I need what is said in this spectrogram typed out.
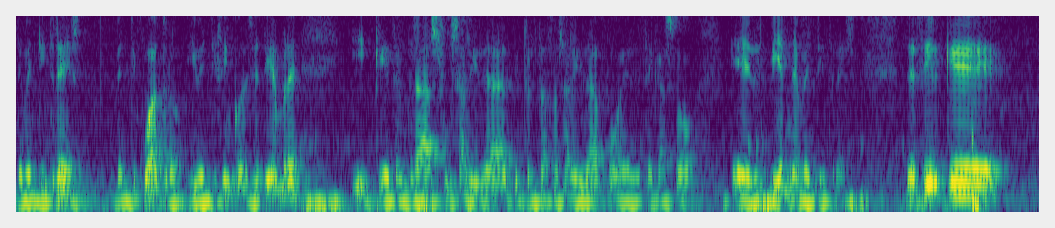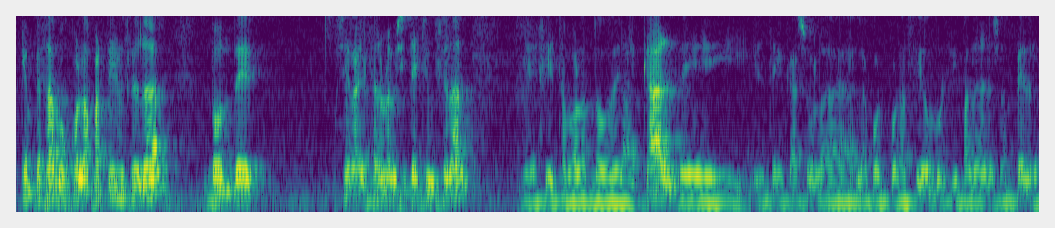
de 23, 24 y 25 de septiembre, y que tendrá su salida, el pistoletazo de salida, pues en este caso el viernes 23. Decir que, que empezamos con la parte institucional, donde se realizará una visita institucional, es decir, estamos hablando del alcalde y en este caso la, Corporación Municipal de Arena San Pedro,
